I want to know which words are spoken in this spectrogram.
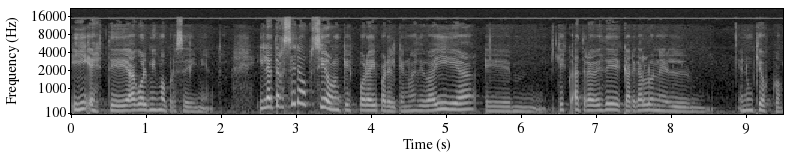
y este, hago el mismo procedimiento. Y la tercera opción, que es por ahí para el que no es de Bahía, em, que es a través de cargarlo en, el, en un kiosco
